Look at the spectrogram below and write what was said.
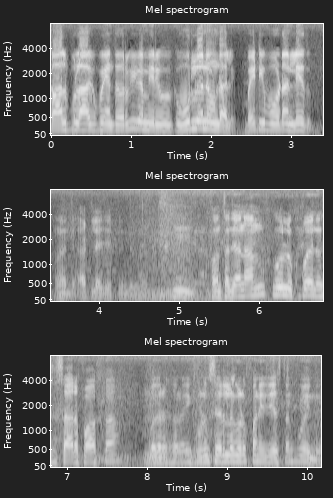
కాల్పులు ఆగిపోయేంత వరకు ఇక మీరు ఊర్లోనే ఉండాలి బయటికి పోవడం లేదు. అది అట్లే చెప్పింది కొంత జనం కూలికి పోయింది సారపాక ఇప్పుడు చెర్లు కూడా పని చేస్తాను పోయింది.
